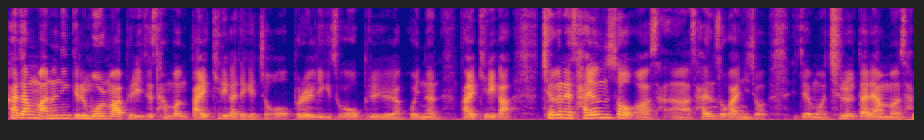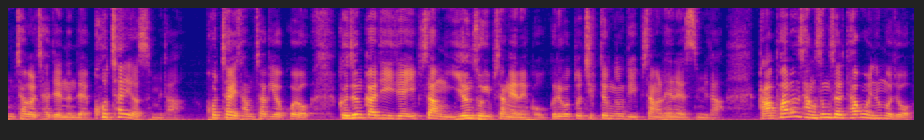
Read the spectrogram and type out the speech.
가장 많은 인기를 모을 마필이 이제 3번 발키리가 되겠죠. 브렐리 기수가 오피를 갖고 있는 발키리가 최근에 4연소, 어, 사, 아, 4연소가 아니죠. 이제 뭐 7월 달에 한번 3착을 차지했는데 코차이였습니다. 코차이 3착이었고요. 그 전까지 이제 입상 2연속 입상해냈고 그리고 또 직전 경도 입상을 해냈습니다. 가파는 상승세를 타고 있는 거죠.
